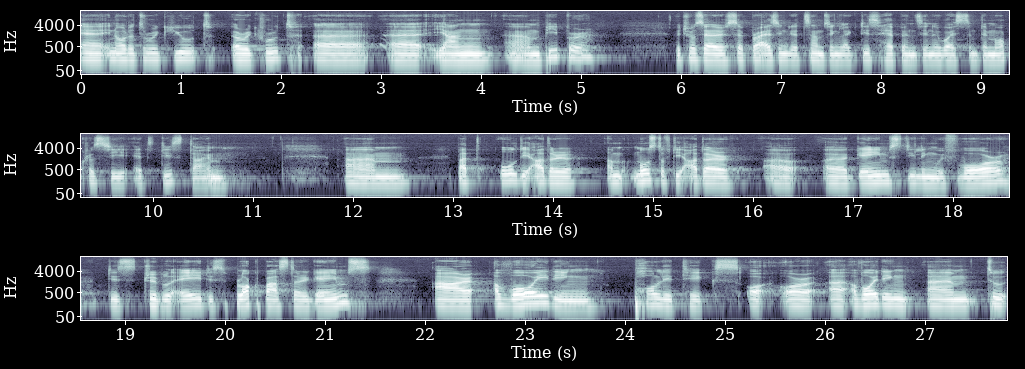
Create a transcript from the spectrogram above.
uh, in order to recruit or recruit uh, uh, young um, people, which was surprising that something like this happens in a Western democracy at this time. Um, but all the other, um, most of the other uh, uh, games dealing with war, these AAA, these blockbuster games, are avoiding politics or, or uh, avoiding um, to,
